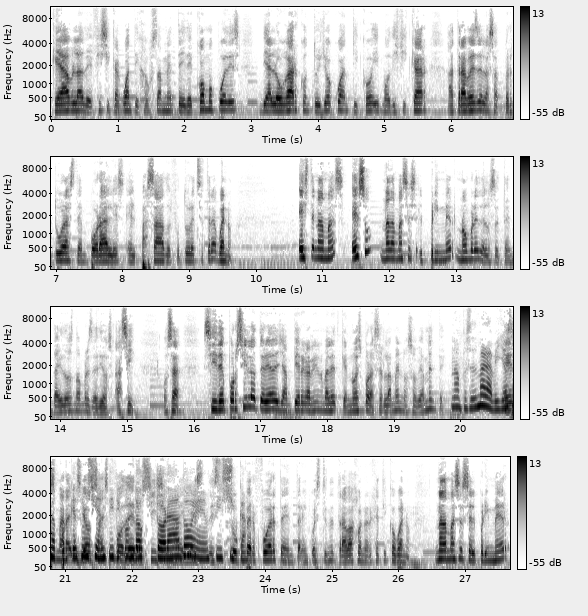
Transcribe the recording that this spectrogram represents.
que habla de física cuántica justamente y de cómo puedes dialogar con tu yo cuántico y modificar a través de las aperturas temporales el pasado, el futuro, etcétera. Bueno, este nada más, eso nada más es el primer nombre de los 72 nombres de Dios, así. O sea, si de por sí la teoría de Jean-Pierre Garnier Mallet, que no es por hacerla menos, obviamente. No, pues es maravillosa, porque es un científico, un doctorado en es, física. súper fuerte en, en, cuestión de trabajo energético. Bueno, nada más es el primer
